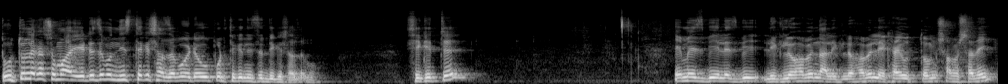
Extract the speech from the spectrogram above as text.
তো উত্তর লেখার সময় এটা যেমন নিচ থেকে সাজাবো, এটা উপর থেকে নিচের দিকে সাজাবো। সেক্ষেত্রে এমএসবি এলএসবি লিখলেও হবে, না লিখলেও হবে লেখায় উত্তম, সমস্যা নেই।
